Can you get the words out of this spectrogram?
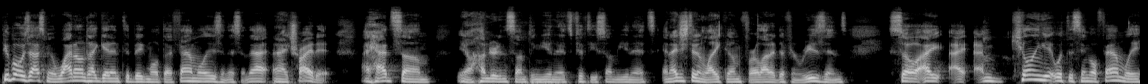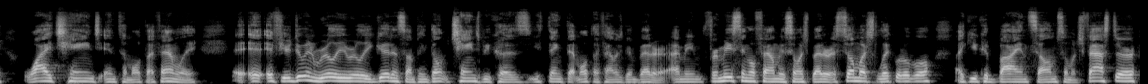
People always ask me, why don't I get into big multifamilies and this and that? And I tried it. I had some, you know, 100 and something units, 50 some units, and I just didn't like them for a lot of different reasons. So I, I I'm killing it with the single family. Why change into multifamily? If you're doing really, really good in something, don't change because you think that multifamily is going to be better. I mean, for me, single family is so much better. It's so much liquidable. Like you could buy and sell them so much faster.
